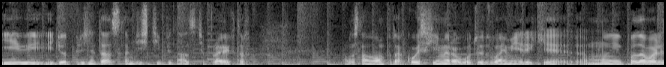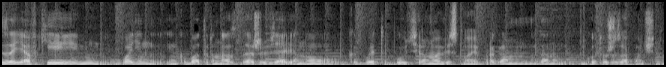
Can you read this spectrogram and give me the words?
И идет презентация там 10-15 проектов. В основном по такой схеме работают в Америке. Мы подавали заявки, в один инкубатор нас даже взяли, но как бы это будет все равно весной. Программа на данный год уже закончена.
